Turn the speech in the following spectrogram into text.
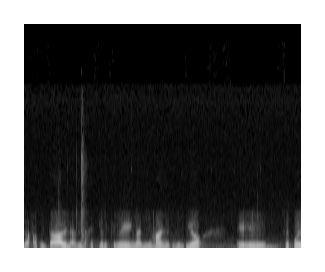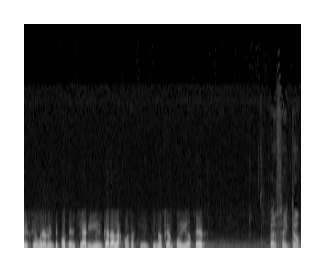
la facultad, de, de las gestiones que vengan y demás. En ese sentido, eh, se puede seguramente potenciar y encarar las cosas que, no se han podido hacer. Perfecto.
